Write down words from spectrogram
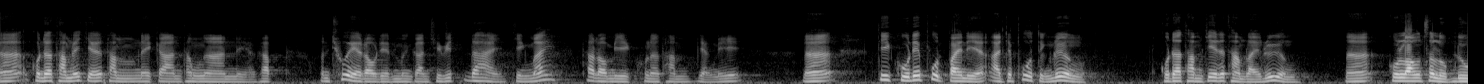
นะคุณธรรมและจริยธรรมในการทำงานเนี่ยครับมันช่วยเราเรียนมือการชีวิตได้จริงไหม ถ้าเรามีคุณธรรมอย่างนี้นะที่ครูได้พูดไปเนี่ยอาจจะพูดถึงเรื่อง คุณธรรมจริยธรรมหลายเรื่องนะครูลองสรุปดู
